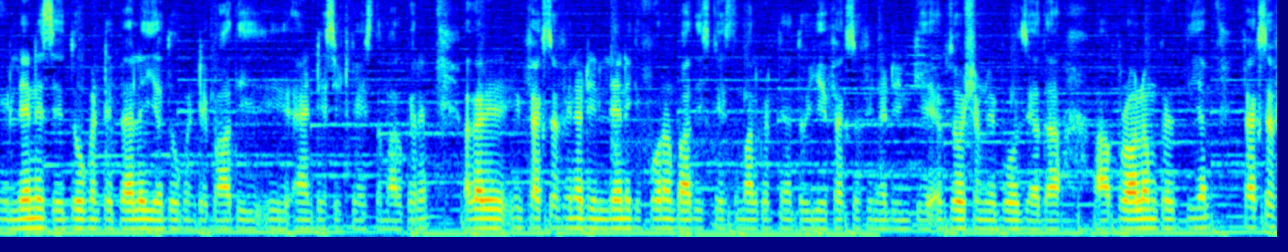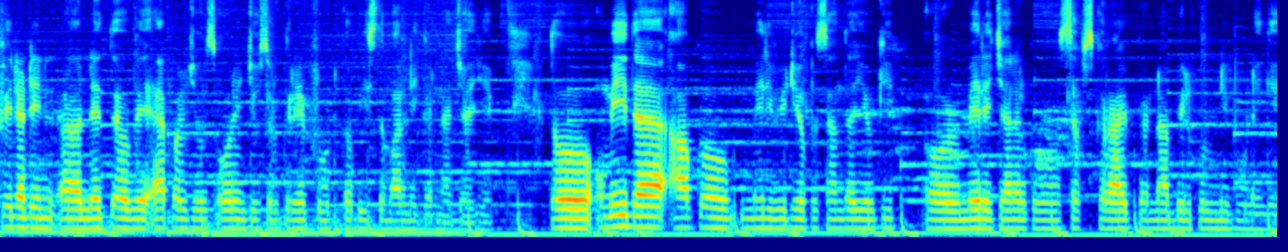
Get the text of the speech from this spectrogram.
لینے سے دو گھنٹے پہلے یا دو گھنٹے بعد ہی اینٹی ایسڈ کا استعمال کریں۔ اگر فیکسوفینیڈین لینے کے فوراً بعد اس کا استعمال کرتے ہیں تو یہ فیکسوفینیڈین کے ایبزورشن میں بہت زیادہ پرابلم کرتی ہے۔ فیکسوفینیڈین لیتے ہوئے ایپل جوس اورنج جوس اور گریپ فروٹ کا بھی استعمال نہیں کرنا چاہیے۔ تو امید ہے آپ کو میری ویڈیو پسند آئی ہوگی اور میرے چینل کو سبسکرائب کرنا بالکل نہیں بھولیں گے۔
